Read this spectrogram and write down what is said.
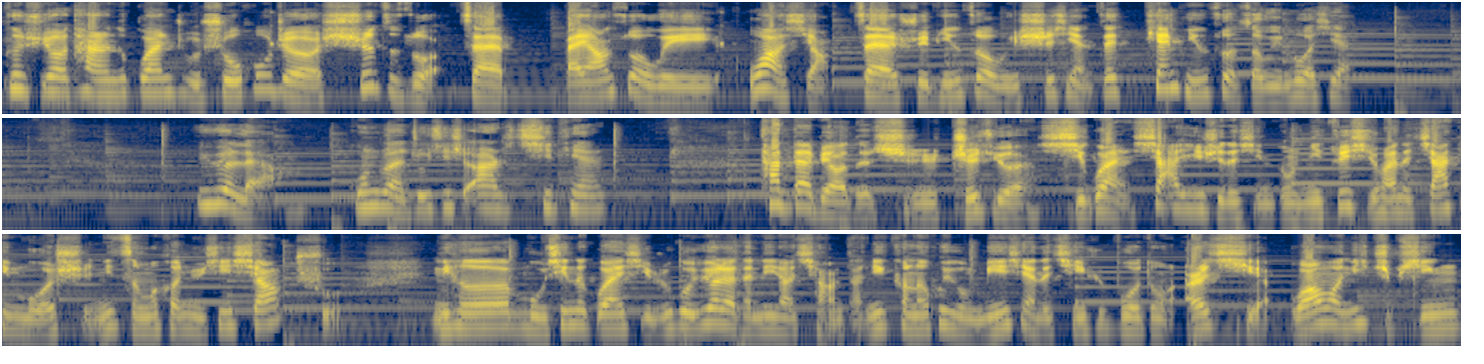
更需要他人的关注。守护着狮子座，在白羊座为妄想，在水瓶座为失陷，在天平座则为落陷。月亮。公转周期是二十七天，它代表的是直觉、习惯、下意识的行动。你最喜欢的家庭模式，你怎么和女性相处？你和母亲的关系？如果月亮的力量强大，你可能会有明显的情绪波动，而且往往你只凭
